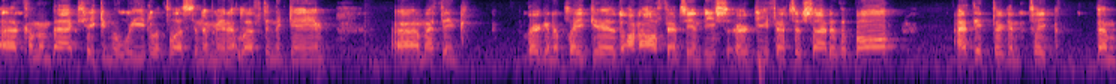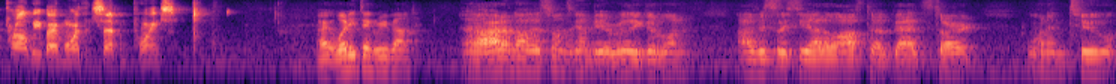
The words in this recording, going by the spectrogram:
uh, coming back, taking the lead with less than a minute left in the game. Um, I think they're going to play good on offense and de- or defensive side of the ball. I think they're going to take them probably by more than seven points. All right, what do you think, rebound? Uh, I don't know. This one's gonna be a really good one. Obviously, Seattle off to a bad start, one and two,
